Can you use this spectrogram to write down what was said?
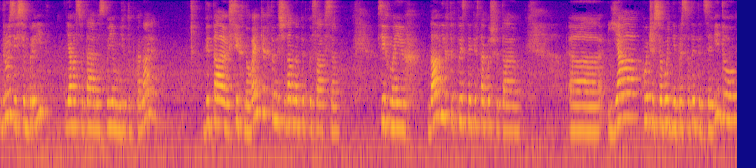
Друзі, всім привіт! Я вас вітаю на своєму YouTube каналі. Вітаю всіх новеньких, хто нещодавно підписався. Всіх моїх давніх підписників також вітаю. Е, Я хочу сьогодні присвятити це відео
